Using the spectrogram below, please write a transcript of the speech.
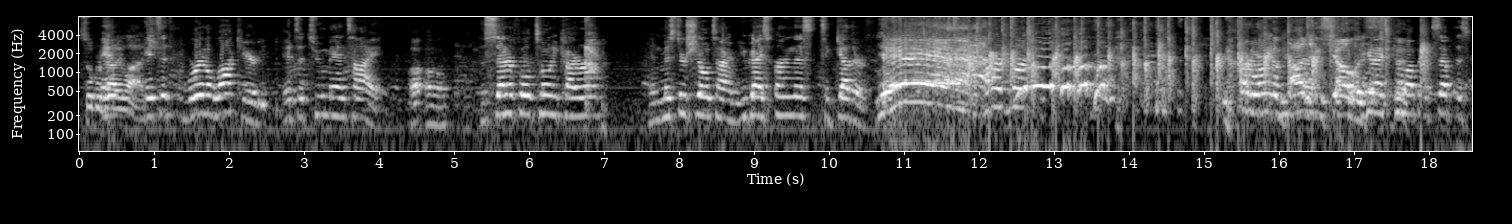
Silver it- Valley Lodge. it's a, we're in a lock here. It's a two-man tie. Uh-oh. The centerfold Tony Cairo and Mr. Showtime. You guys earn this together. yeah! Hard work. Hard of dodging shows. You guys come up and accept this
